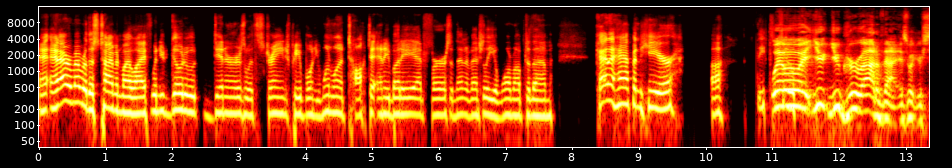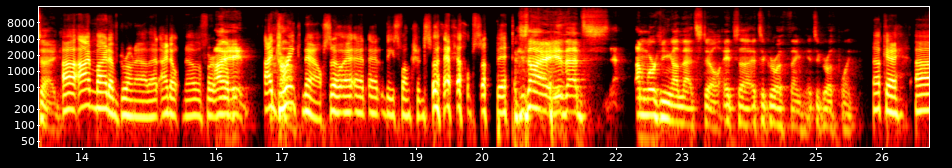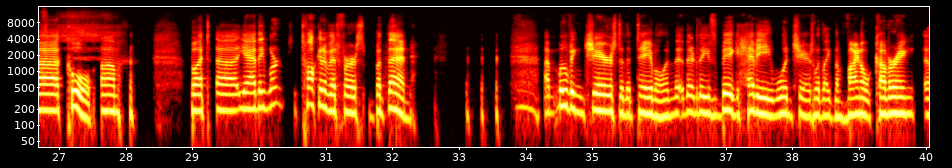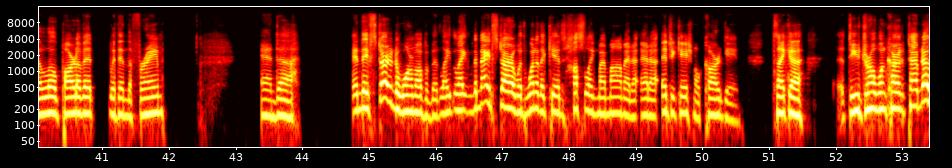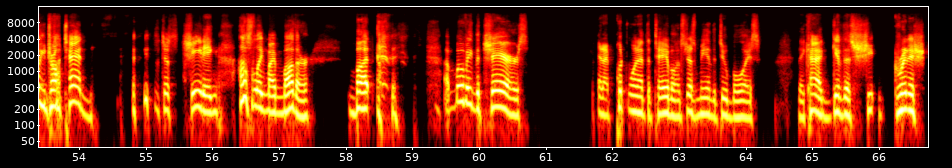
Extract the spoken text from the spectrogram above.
And, and I remember this time in my life when you'd go to dinners with strange people and you wouldn't want to talk to anybody at first, and then eventually you warm up to them. Kind of happened here. Uh, wait, wait, wait! You you grew out of that, is what you're saying? Uh, I might have grown out of that. I don't know. For I, it, I drink huh. now, so at, at, at these functions, so that helps a bit. Because I that's I'm working on that still. It's a it's a growth thing. It's a growth point. Okay. Uh, cool. Um, but uh, yeah, they weren't talkative at first, but then I'm moving chairs to the table, and they're these big, heavy wood chairs with like the vinyl covering a little part of it within the frame. And uh and they've started to warm up a bit. Like like the night started with one of the kids hustling my mom at a at a educational card game. It's like a do you draw one card at a time? No, you draw 10. He's just cheating, hustling my mother. But I'm moving the chairs and I put one at the table. It's just me and the two boys. They kind of give this she- grinnish,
